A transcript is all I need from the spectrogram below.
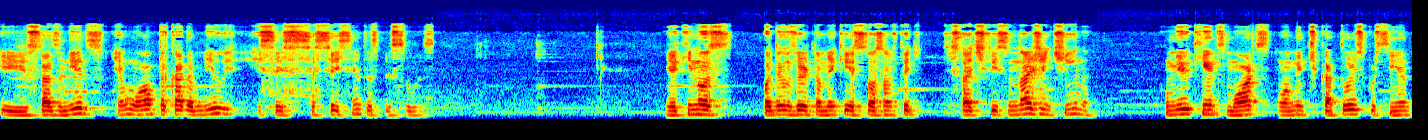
Estados Unidos é um óbito a cada 1.600 pessoas. E aqui nós podemos ver também que a situação está difícil na Argentina, com 1.500 mortos, um aumento de 14%.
